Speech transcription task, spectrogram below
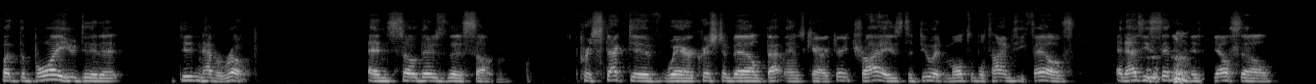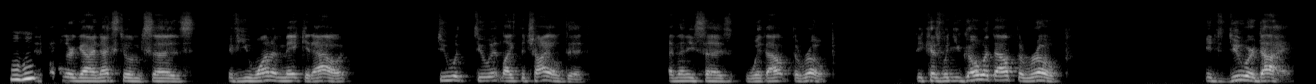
But the boy who did it didn't have a rope. And so there's this um, perspective where Christian Bale, Batman's character, he tries to do it multiple times. He fails. And as he's sitting in his jail cell, mm-hmm. the other guy next to him says, if you want to make it out, do it, do it like the child did and then he says without the rope because when you go without the rope it's do or die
